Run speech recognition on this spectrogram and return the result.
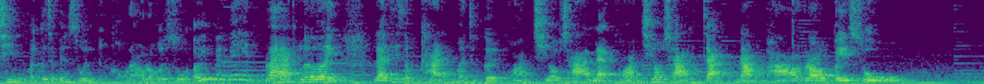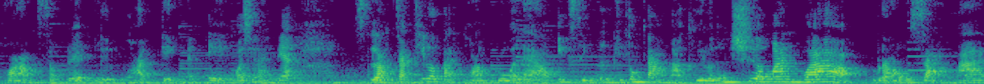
ชินมันก็จะเป็นส่วนหนึ่งของเรา เราก็จะรู้สึกว่าเอ้ยมันไม่เห็นแปลกเลย และที่สำคัญมันจะเกิดความเชี่ยวชาญ และความเชี่ยวชาญจะนำพาเราไปสู่ความสำเร็จหรือความเก่งนั่นเอง เพราะฉะนั้นเนี่ย หลังจากที่เราตัดความกลัวแล้ว อีกสิ่งหนึ่งที่ต้องตามมาคือเราต้องเชื่อมั่นว่า เราสามารถ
